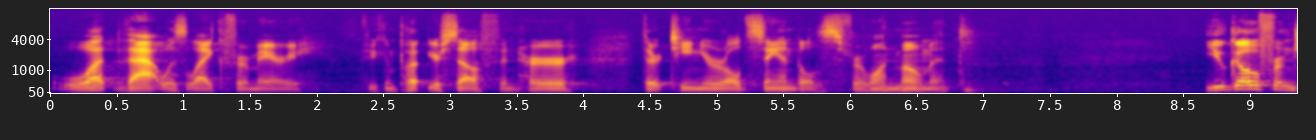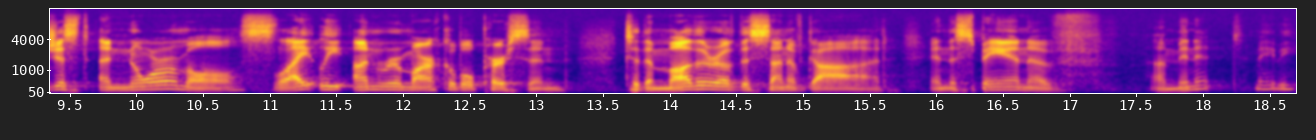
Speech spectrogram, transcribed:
what that was like for Mary. If you can put yourself in her 13 year old sandals for one moment. You go from just a normal, slightly unremarkable person to the mother of the Son of God in the span of a minute, maybe?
